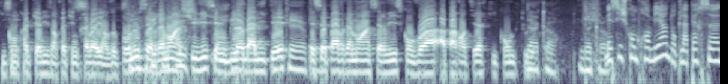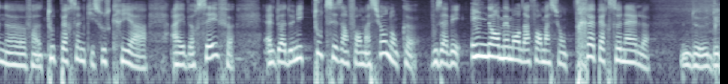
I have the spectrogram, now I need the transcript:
qui contractualisent en fait une prévoyance. Donc pour nous, c'est vraiment un suivi, c'est une globalité, et c'est pas vraiment un service qu'on voit à part entière qui compte tout. D'accord. Mais si je comprends bien, donc la personne, euh, enfin toute personne qui souscrit à, à, Eversafe, elle doit donner toutes ces informations. Donc euh, vous avez énormément d'informations très personnelles de, de,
